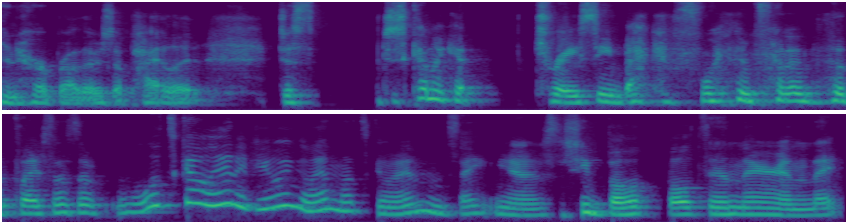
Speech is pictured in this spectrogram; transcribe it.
and her brother's a pilot just just kind of kept tracing back and forth in front of the place. I said, like, let's go in. If you want to go in, let's go in and say, you know, so she both bolts in there and they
